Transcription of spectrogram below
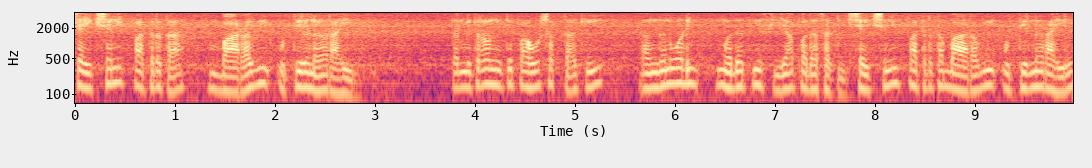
शैक्षणिक पात्रता बारावी उत्तीर्ण राहील. तर मित्रांनो इथे पाहू शकता की अंगणवाडी मदतनीस या पदासाठी शैक्षणिक पात्रता बारावी उत्तीर्ण राहील.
